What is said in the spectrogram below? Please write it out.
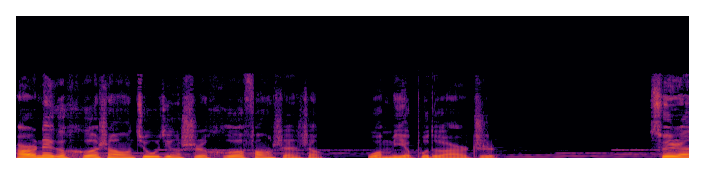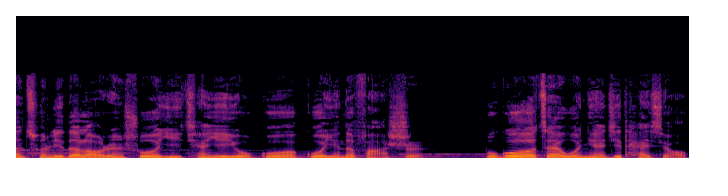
而那个和尚究竟是何方神圣，我们也不得而知。虽然村里的老人说以前也有过过阴的法事，不过在我年纪太小，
